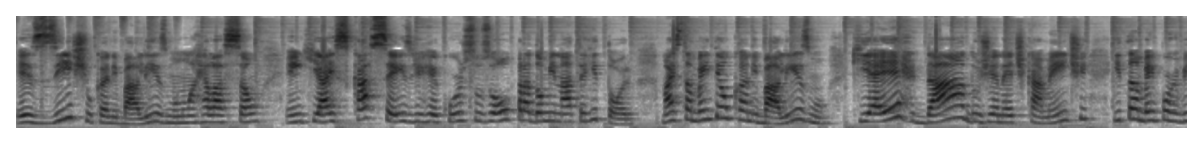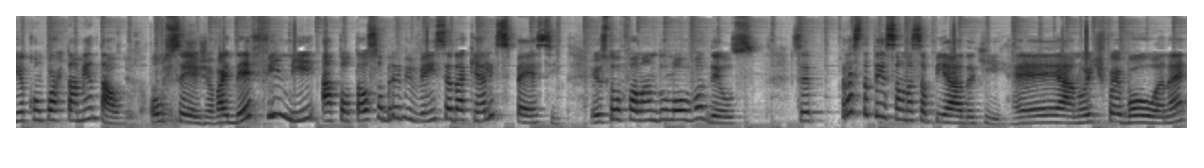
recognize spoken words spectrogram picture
Existe o canibalismo numa relação em que há escassez de recursos ou para dominar território. Mas também tem o canibalismo que é herdado geneticamente e também por via comportamental. Exatamente. Ou seja, vai definir a total sobrevivência daquela espécie. Eu estou falando do louvo a Deus. Você presta atenção nessa piada aqui. É, a noite foi boa, né?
